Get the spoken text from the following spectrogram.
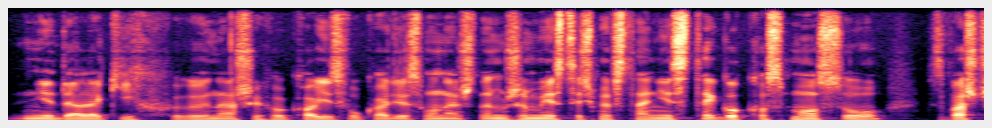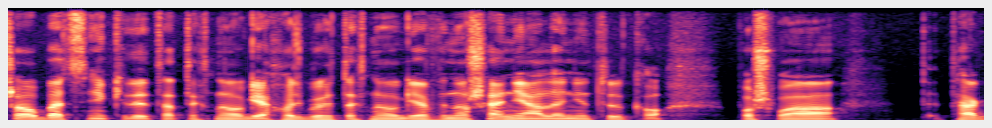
niedalekich y, naszych okolic w Układzie Słonecznym, że my jesteśmy w stanie z tego kosmosu, zwłaszcza obecnie, kiedy ta technologia, choćby technologia wynoszenia, ale nie tylko, poszła tak,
